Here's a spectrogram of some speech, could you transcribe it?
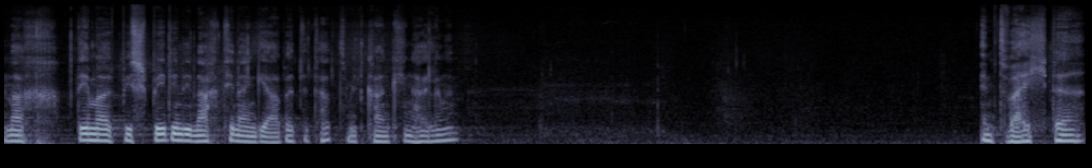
nach dem er bis spät in die Nacht hinein gearbeitet hat mit Krankenheilungen. entweicht er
